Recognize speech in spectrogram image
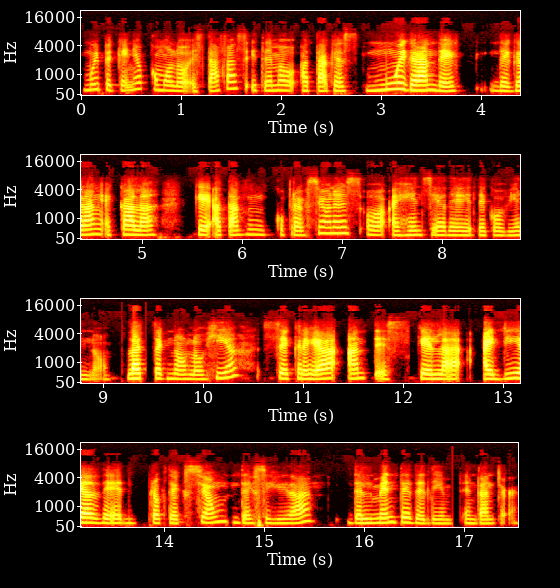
muy pequeños como los estafas y tenemos ataques muy grandes de gran escala que atacan corporaciones o agencias de, gobierno. La tecnología se crea antes que la idea de protección de seguridad del mente del inventor.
